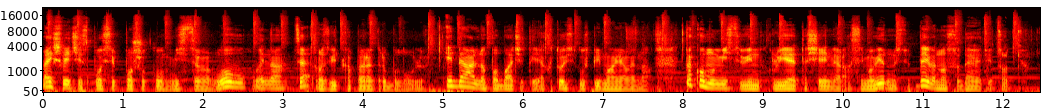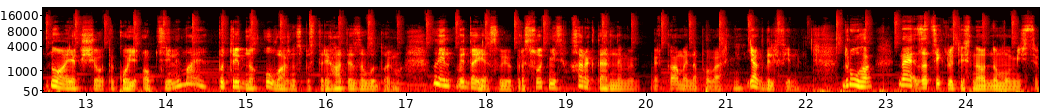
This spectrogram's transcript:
Найшвидший спосіб пошуку місцевого лову лина це розвідка перед риболовлею. Ідеально побачити, як хтось успіймає лина. В такому місці він клює та ще й не раз, ймовірністю 99%. Ну а якщо такої опції немає, потрібно уважно спостерігати за водоймою. Лин видає свою присутність характерними мірками на поверхні, як дельфін. Друга, не зациклюйтесь на одному місці.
